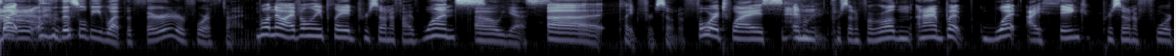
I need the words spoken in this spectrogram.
So this will be what, the third or fourth time? Well, no, I've only played Persona 5 once. Oh, yes. uh played Persona 4 twice and Persona 4 Golden and I but what I think Persona 4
